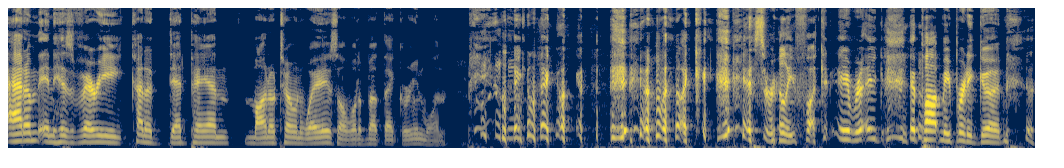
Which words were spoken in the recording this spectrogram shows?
Adam in his very kind of deadpan monotone ways. Oh, what about that green one? like, like, like, like, it's really fucking it, it, it popped me pretty good.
